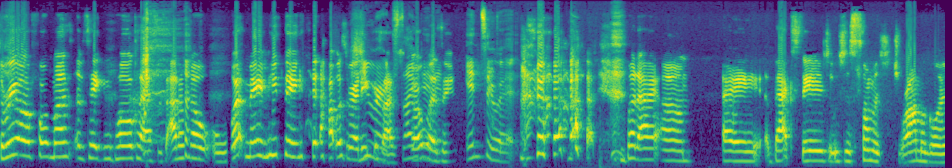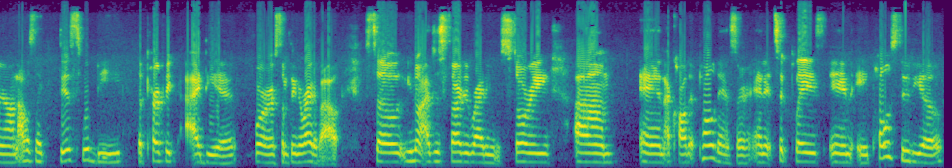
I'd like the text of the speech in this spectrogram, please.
three or four months of taking pole classes. I don't know what made me think that I was ready because I sure wasn't into it. but I um I backstage it was just so much drama going on. I was like, this would be the perfect idea for something to write about. So, you know, I just started writing the story. Um, and I called it Pole Dancer. And it took place in a pole studio.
